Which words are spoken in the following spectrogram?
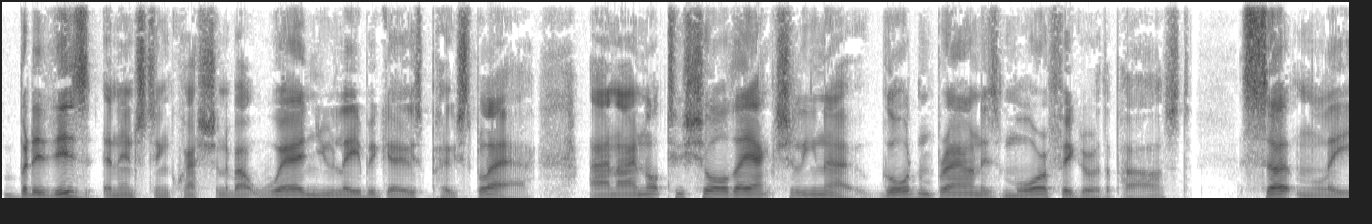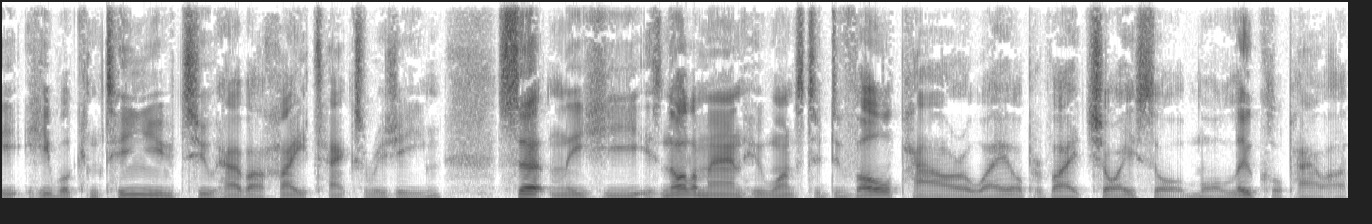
But it is an interesting question about where New Labour goes post Blair, and I'm not too sure they actually know. Gordon Brown is more a figure of the past certainly he will continue to have a high tax regime. Certainly he is not a man who wants to devolve power away or provide choice or more local power.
